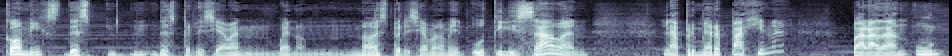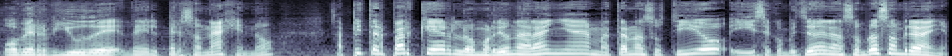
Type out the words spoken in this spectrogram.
cómics desperdiciaban, bueno, no desperdiciaban, también utilizaban la primera página para dar un overview del personaje, ¿no? Sea, Peter Parker lo mordió una araña, mataron a su tío y se convirtió en el asombroso hombre araña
